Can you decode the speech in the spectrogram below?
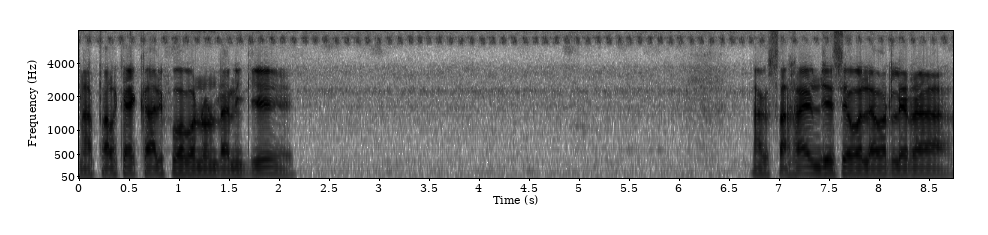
నా తలకాయ కాలిపోకుండా ఉండడానికి నాకు సహాయం చేసేవాళ్ళు ఎవరు లేరా?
